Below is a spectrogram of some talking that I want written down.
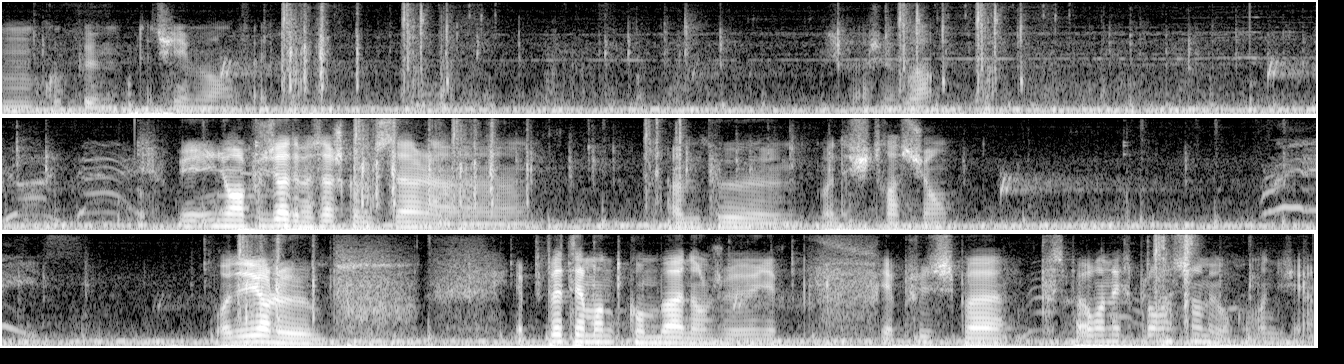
Hmm, qu'il est mort en fait. Je sais pas, je vais voir. Mais il y aura plusieurs des passages comme ça là. Un peu euh, mode infiltration. Bon d'ailleurs le. Il n'y a pas tellement de combats dans le jeu, il y a, plus, pas, c'est pas vraiment exploration mais bon comment dire.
